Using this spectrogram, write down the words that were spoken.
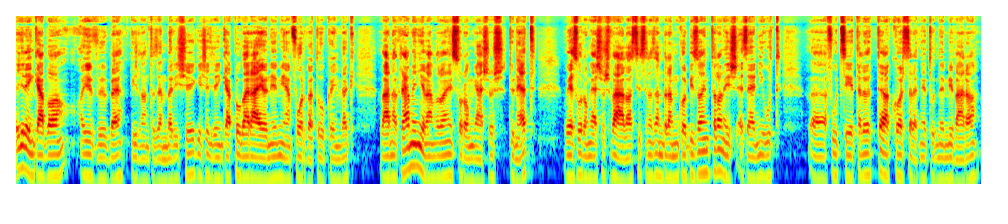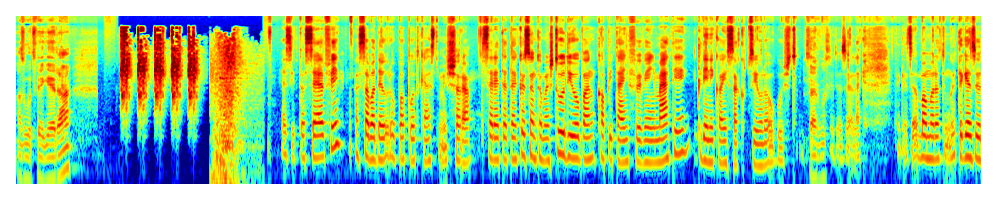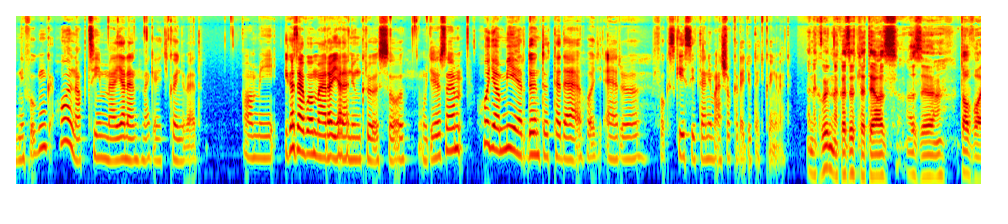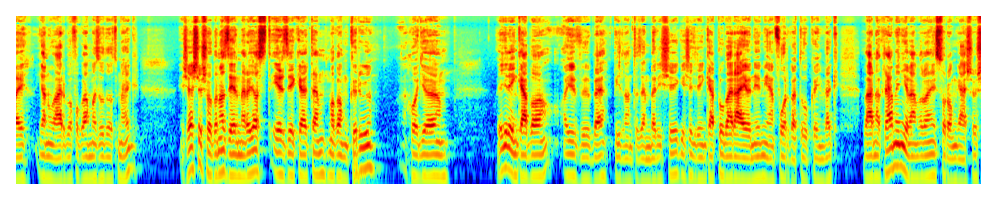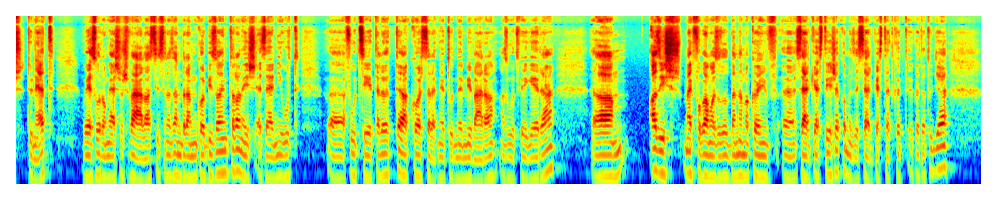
Egyre inkább a, a jövőbe pillant az emberiség, és egyre inkább próbál rájönni, milyen forgatókönyvek várnak rá, mert nyilvánvalóan egy szorongásos tünet, vagy egy szorongásos válasz, hiszen az ember, amikor bizonytalan és ezernyi út uh, fut szét előtte, akkor szeretné tudni, mi vár az út végére. Ez itt a Selfie, a Szabad Európa podcast műsora. Szeretettel köszöntöm a stúdióban kapitány Fővény Máté, klinikai szakpszichológust. Szervusz. Üdvözöllek. Tegezőben maradtunk, hogy tegeződni fogunk. Holnap címmel jelent meg egy könyved, ami igazából már a jelenünkről szól, úgy érzem. Hogyan, miért döntötted el, hogy erről fogsz készíteni másokkal együtt egy könyvet? Ennek a könyvnek az ötlete az, az tavaly januárban fogalmazódott meg, és elsősorban azért, mert hogy azt érzékeltem magam körül, hogy, egyre inkább a, a jövőbe pillant az emberiség, és egyre inkább próbál rájönni, milyen forgatókönyvek várnak rá, mert nyilvánvalóan egy szorongásos tünet, vagy egy szorongásos válasz, hiszen az ember, amikor bizonytalan és ezernyi út fut szét előtte, akkor szeretné tudni, mi vár az út végére. Az is megfogalmazódott bennem a könyv szerkesztésekor, ez egy szerkesztett kötet, ugye,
